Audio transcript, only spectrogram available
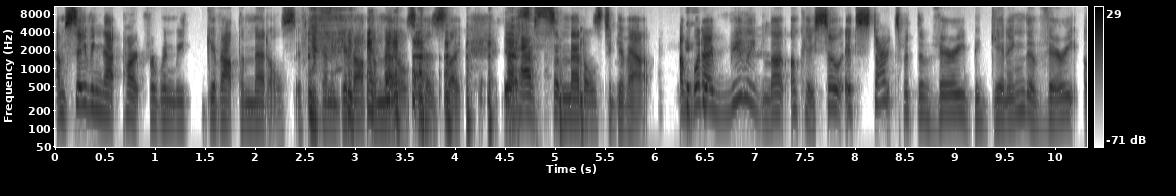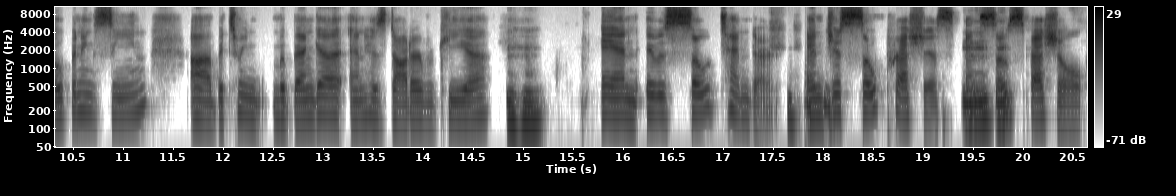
i'm saving that part for when we give out the medals if we're going to give out the medals because like yes. i have some medals to give out uh, what I really love, okay, so it starts with the very beginning, the very opening scene uh, between M'Benga and his daughter Rukiya. Mm-hmm. And it was so tender and just so precious and mm-hmm. so special.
